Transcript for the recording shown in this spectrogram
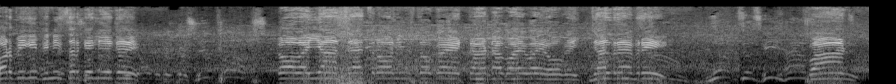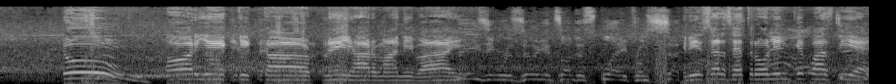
और बिगी फिनिशर के लिए गए तो भैया सेथ रॉलिंस तो गए, टाटा बाय बाय हो गई चल he have? वन टू और ये किक आउट नहीं हार मानी भाई. फिनिशर सेथ रॉलिन के पास भी है.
